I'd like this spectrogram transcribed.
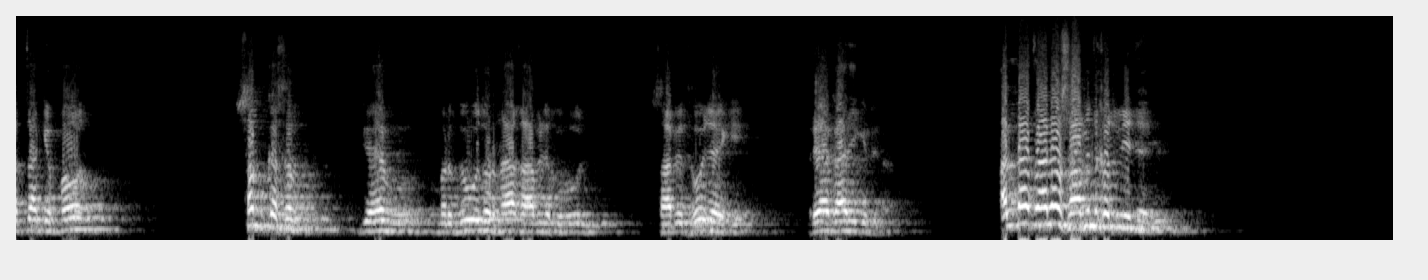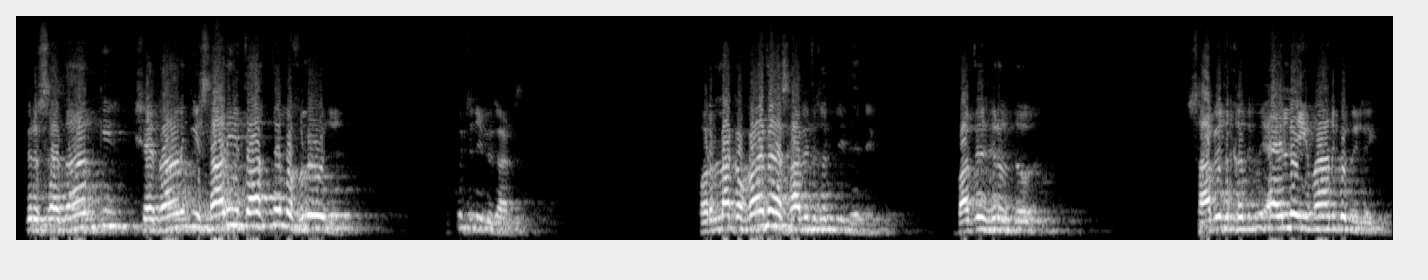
حتیٰ کہ موت، سب کا سب جو ہے وہ مردود اور ناقابل قبول ثابت ہو جائے گی ریاکاری کے بنا۔ اللہ تعالیٰ ثابت قدمی دے۔ پھر شیطان کی شیطان کی ساری طاقتیں مفلوج ہیں۔ کچھ نہیں بگاڑ سکتے۔ اور اللہ کا فائدہ ہے ثابت قدمی دینے کا۔ باتیں صرف دو ثابت قدمی اہل ایمان کو ملے گی۔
